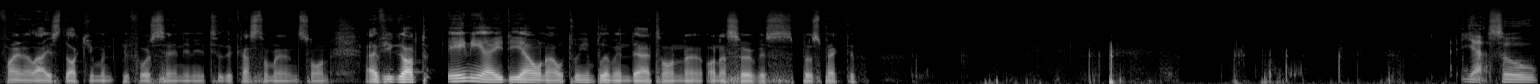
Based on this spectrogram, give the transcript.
finalized document before sending it to the customer and so on. Have you got any idea on how to implement that on a, on a service perspective? Yeah, so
